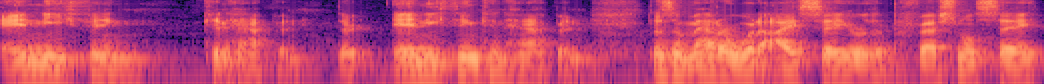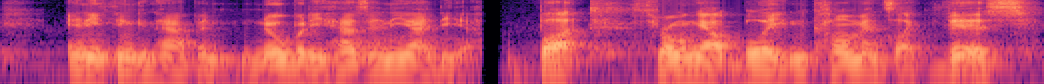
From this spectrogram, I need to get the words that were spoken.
anything can happen. There, anything can happen. Doesn't matter what I say or the professionals say, anything can happen. Nobody has any idea. But throwing out blatant comments like this,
